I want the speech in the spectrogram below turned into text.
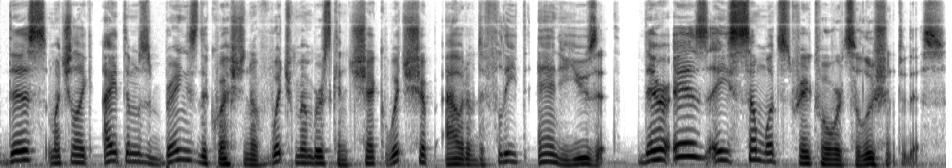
This, much like items, brings the question of which members can check which ship out of the fleet and use it. There is a somewhat straightforward solution to this.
